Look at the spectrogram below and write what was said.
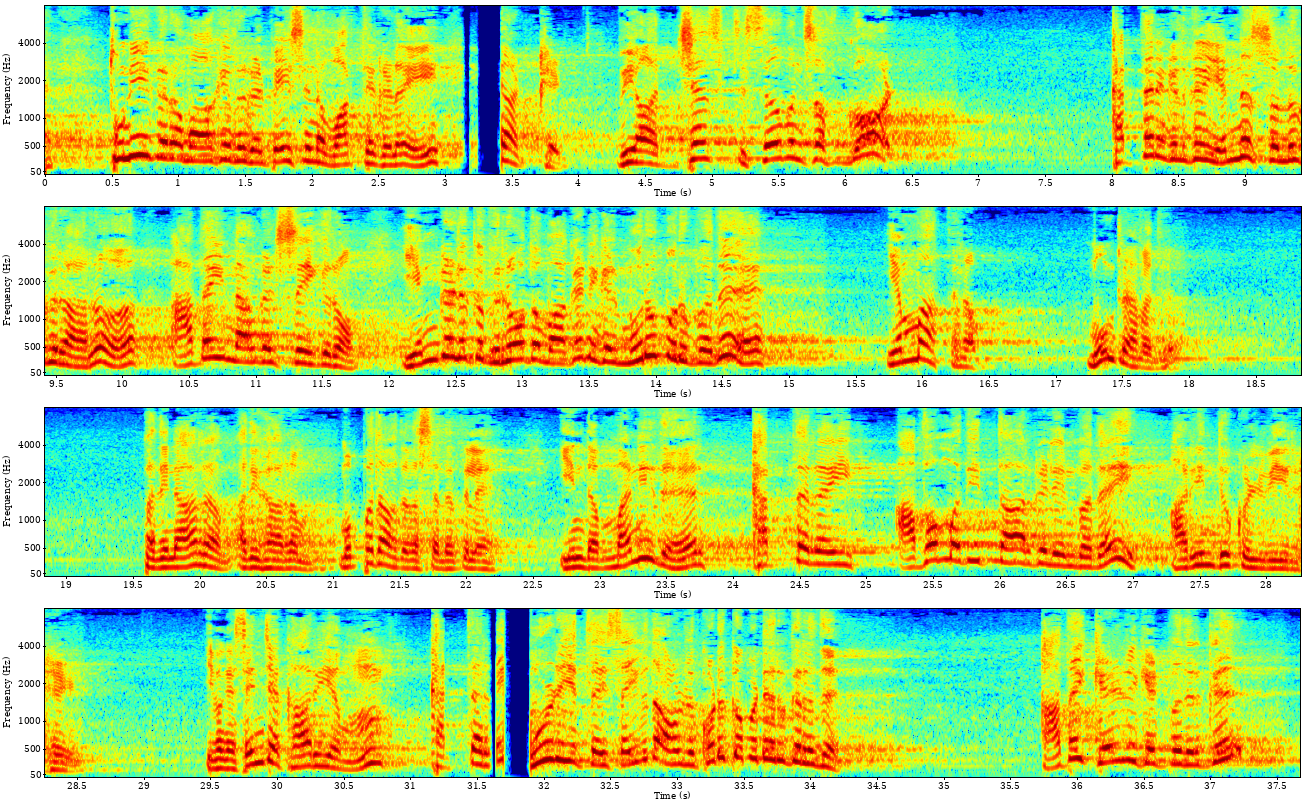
துணிகரமாக இவர்கள் பேசின வார்த்தைகளை நாட்கள். We are just servants of god. கர்த்தர் எங்களுக்கு என்ன சொல்லுகிறாரோ அதை நாங்கள் செய்கிறோம். எங்களுக்கு விரோதமாக நீங்கள் முறுமுறுப்பது எம்மாத்திரம்? மூன்றாவது பதினாறாம் அதிகாரம் முப்பதாவது வசனத்தில் இந்த மனிதர் கர்த்தரை அவமதித்தார்கள் என்பதை அறிந்து கொள்வீர்கள். இவங்க செஞ்ச காரியம் கர்த்தரை ஊழியத்தை செய்வது அவர்களுக்கு கொடுக்கப்பட்டு இருக்கிறது அதை கேள்வி கேட்பதற்கு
